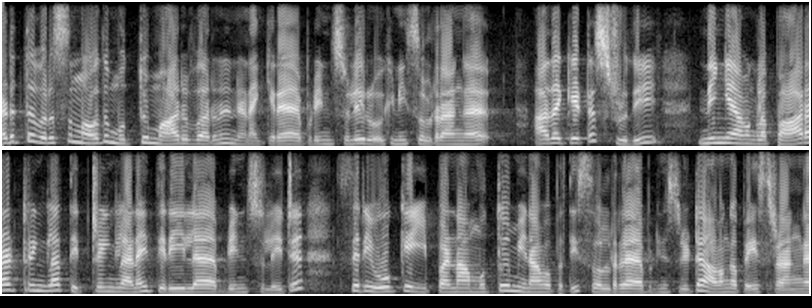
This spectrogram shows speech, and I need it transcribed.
அடுத்த வருஷமாவது முத்து மாறுவார்னு நினைக்கிறேன் அப்படின்னு சொல்லி ரோஹிணி சொல்கிறாங்க அதை கேட்ட ஸ்ருதி நீங்கள் அவங்கள பாராட்டுறீங்களா திட்டுறீங்களானே தெரியல அப்படின்னு சொல்லிட்டு சரி ஓகே இப்போ நான் முத்து மீனாவை பற்றி சொல்கிறேன் அப்படின்னு சொல்லிட்டு அவங்க பேசுகிறாங்க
